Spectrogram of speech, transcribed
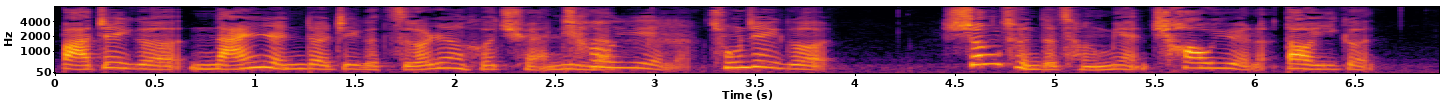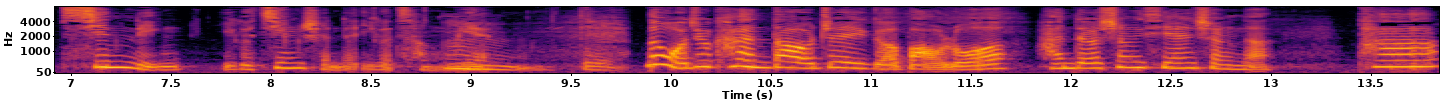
把这个男人的这个责任和权利超越了，从这个生存的层面超越了到一个心灵、一个精神的一个层面。嗯，对，那我就看到这个保罗·韩德生先生呢，他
